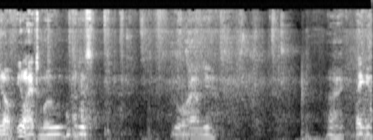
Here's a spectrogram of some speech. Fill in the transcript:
You know, you don't have to move. I just go around you. All right, thank you.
